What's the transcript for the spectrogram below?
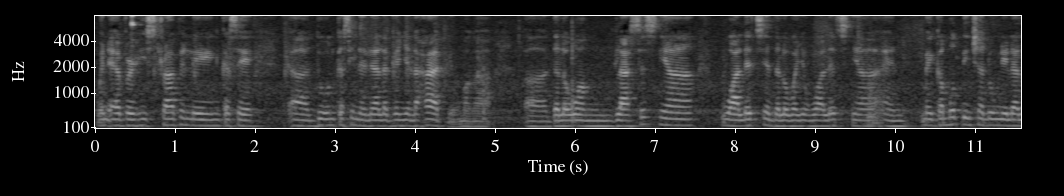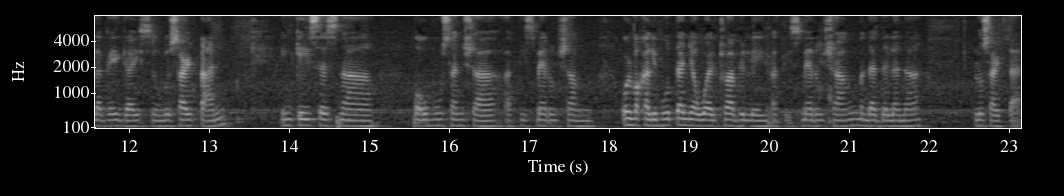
whenever he's traveling kasi ah, doon kasi nalalagay niya lahat yung mga ah, dalawang glasses niya wallets niya, dalawa yung wallets niya and may gamot din siya doon nilalagay guys yung losartan in cases na maubusan siya at least meron siyang or makalimutan niya while traveling at least meron siyang madadala na losartan.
